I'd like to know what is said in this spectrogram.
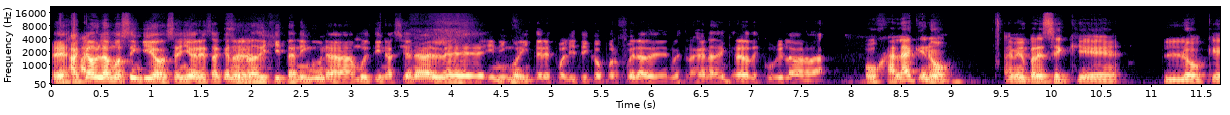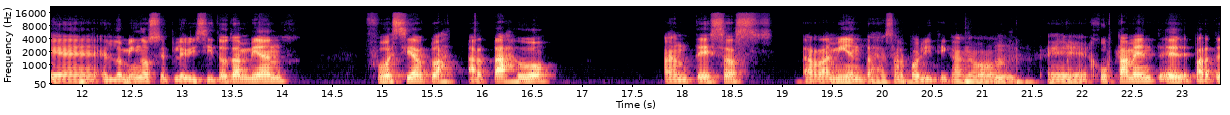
Eh, acá hablamos sin guion, señores. Acá no Sí. nos digita ninguna multinacional eh, y ningún interés político por fuera de nuestras ganas de querer descubrir la verdad. Ojalá que no. A mí me parece que lo que el domingo se plebiscitó también fue cierto hartazgo ante esas herramientas de hacer política, ¿no? Mm. Eh, justamente de parte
